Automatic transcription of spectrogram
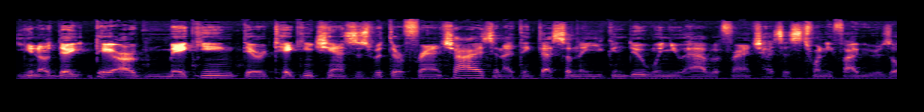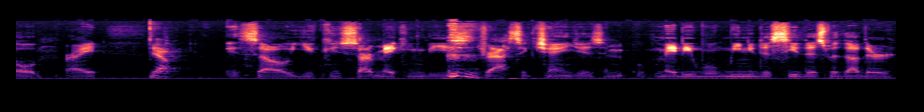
you know they, they are making they're taking chances with their franchise and i think that's something you can do when you have a franchise that's 25 years old right Yeah. so you can start making these drastic changes and maybe we'll, we need to see this with other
